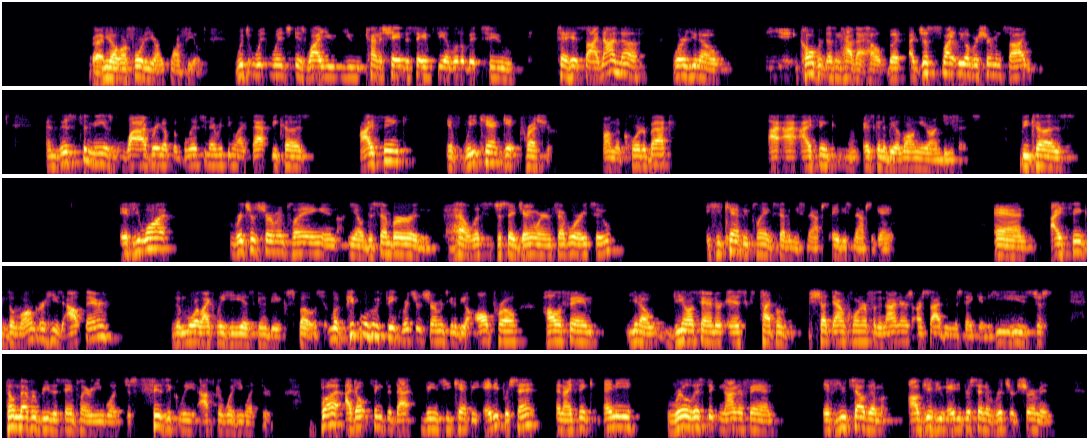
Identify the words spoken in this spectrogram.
Right. you know, or 40 yards downfield, which which, which is why you you kind of shade the safety a little bit to to his side, not enough where you know Colbert doesn't have that help, but uh, just slightly over Sherman's side. And this to me is why I bring up the blitz and everything like that because I think if we can't get pressure on the quarterback, I, I, I think it's going to be a long year on defense because if you want Richard Sherman playing in you know December and hell, let's just say January and February too, he can't be playing 70 snaps, 80 snaps a game. And I think the longer he's out there, the more likely he is going to be exposed. Look, people who think Richard Sherman's going to be an all pro, Hall of Fame, you know, Deion Sander isk type of shutdown corner for the Niners are sadly mistaken. He, he's just, he'll never be the same player he would just physically after what he went through. But I don't think that that means he can't be 80%. And I think any realistic Niner fan, if you tell them, I'll give you 80% of Richard Sherman,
